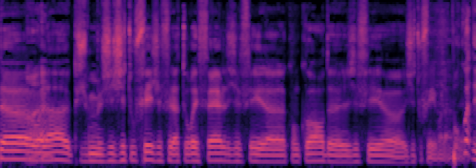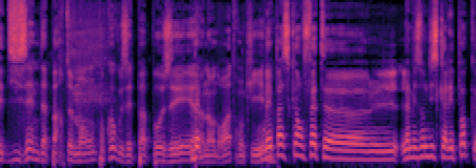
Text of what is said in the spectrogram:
euh, Ouais. voilà. Et puis j'ai tout fait. J'ai fait la Tour Eiffel, j'ai fait euh, la Concorde, j'ai fait, euh, j'ai tout fait. Voilà. Pourquoi des dizaines d'appartements? Pourquoi vous n'êtes pas posé à un endroit tranquille? Mais parce qu'en fait, euh, la maison de disque à l'époque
